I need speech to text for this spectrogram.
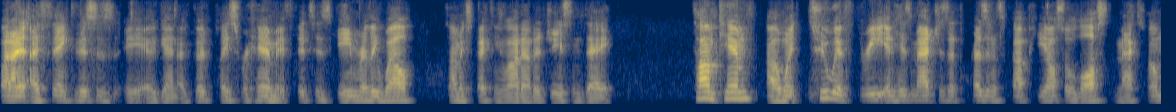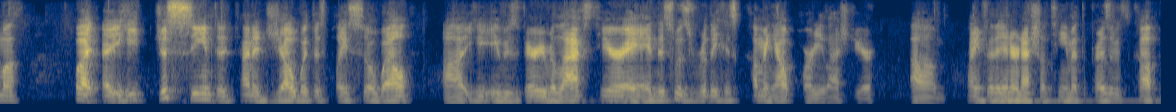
But I, I think this is a, again a good place for him. It fits his game really well. So I'm expecting a lot out of Jason Day. Tom Kim uh, went two and three in his matches at the President's Cup. He also lost Max Homa but uh, he just seemed to kind of gel with this place so well. Uh, he, he, was very relaxed here, and, and, this was really his coming out party last year, um, playing for the international team at the President's Cup.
